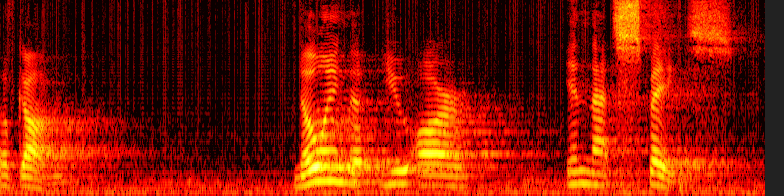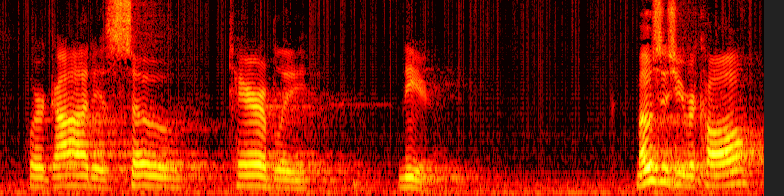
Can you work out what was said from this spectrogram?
of God. Knowing that you are in that space where God is so terribly near. Moses, you recall,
